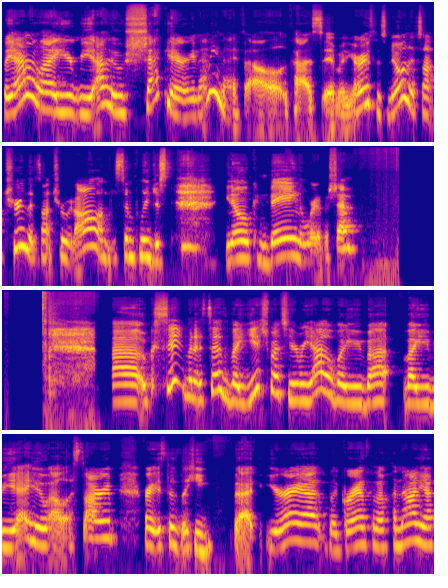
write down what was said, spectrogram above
But Yamarla Uriah, Sheker, and any Naifel costume. And Uriah says, No, that's not true. That's not true at all. I'm just simply just, you know, conveying the word of Hashem. Uh, it says Vayishmas Yirmiyahu Vayuviyehu al Asarim, right? It says that he that Uriah, the grandson of Hananiah,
